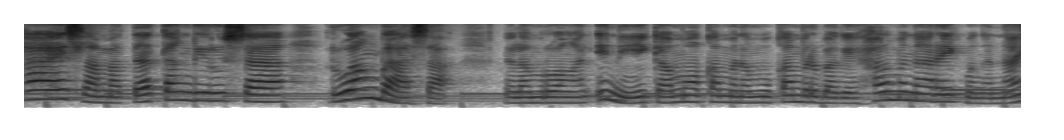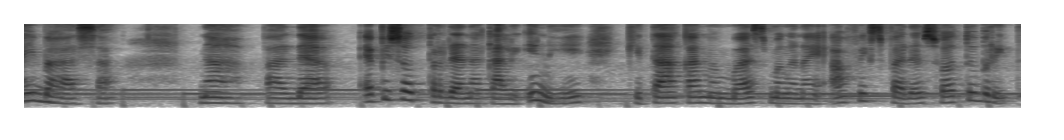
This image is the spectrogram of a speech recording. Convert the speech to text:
Hai, selamat datang di Rusa, Ruang Bahasa. Dalam ruangan ini, kamu akan menemukan berbagai hal menarik mengenai bahasa. Nah, pada episode perdana kali ini, kita akan membahas mengenai afiks pada suatu berita.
